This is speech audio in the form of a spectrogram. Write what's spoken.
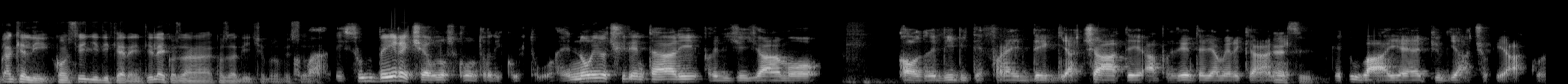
anche lì consigli differenti. Lei cosa, cosa dice, Ma professore? guardi, sul bere c'è uno scontro di culture. Noi occidentali prediligiamo cose, bibite fredde, ghiacciate, a presente gli americani, Eh sì, che tu vai è più ghiaccio che acqua.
